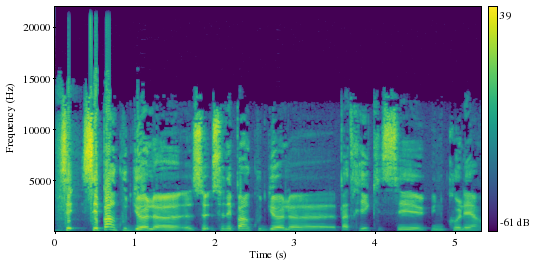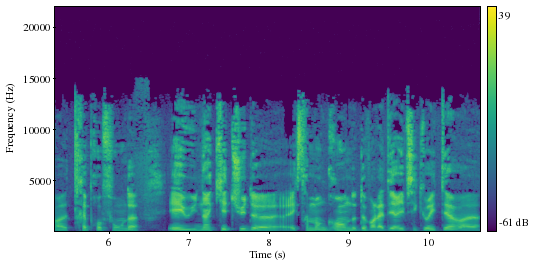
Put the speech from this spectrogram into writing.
C'est, c'est pas un coup de gueule. Euh, ce, ce n'est pas un coup de gueule, euh, Patrick. C'est une colère euh, très profonde et une inquiétude extrêmement grande devant la dérive sécuritaire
